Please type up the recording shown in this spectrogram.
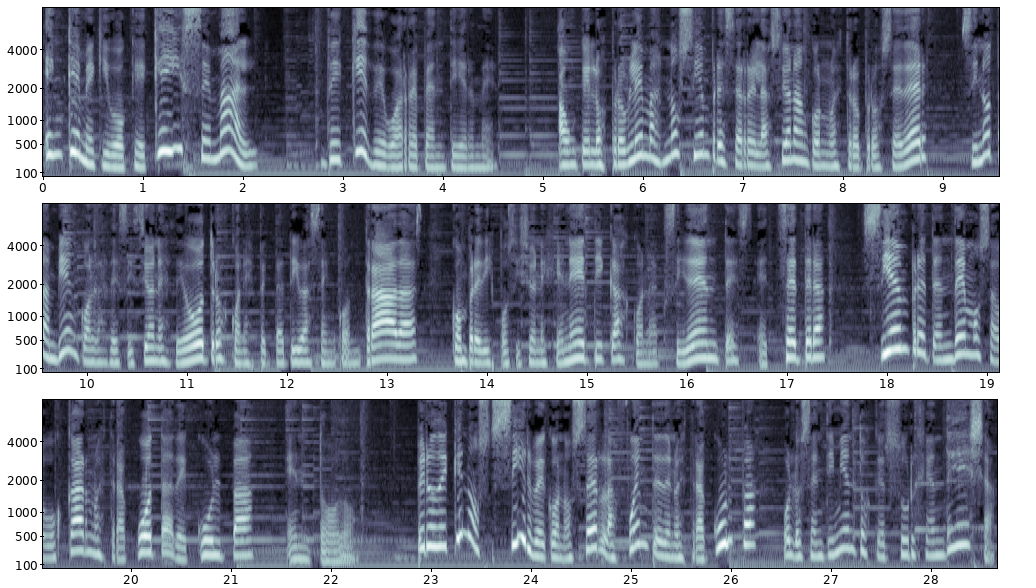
¿En qué me equivoqué? ¿Qué hice mal? ¿De qué debo arrepentirme? Aunque los problemas no siempre se relacionan con nuestro proceder, sino también con las decisiones de otros, con expectativas encontradas, con predisposiciones genéticas, con accidentes, etc., siempre tendemos a buscar nuestra cuota de culpa en todo. Pero ¿de qué nos sirve conocer la fuente de nuestra culpa o los sentimientos que surgen de ella?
